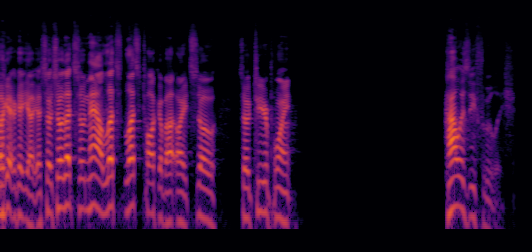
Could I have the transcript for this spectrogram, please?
Okay, okay, yeah, yeah. So, so, let's, so now let's, let's talk about, all right, so, so to your point, how is he foolish?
